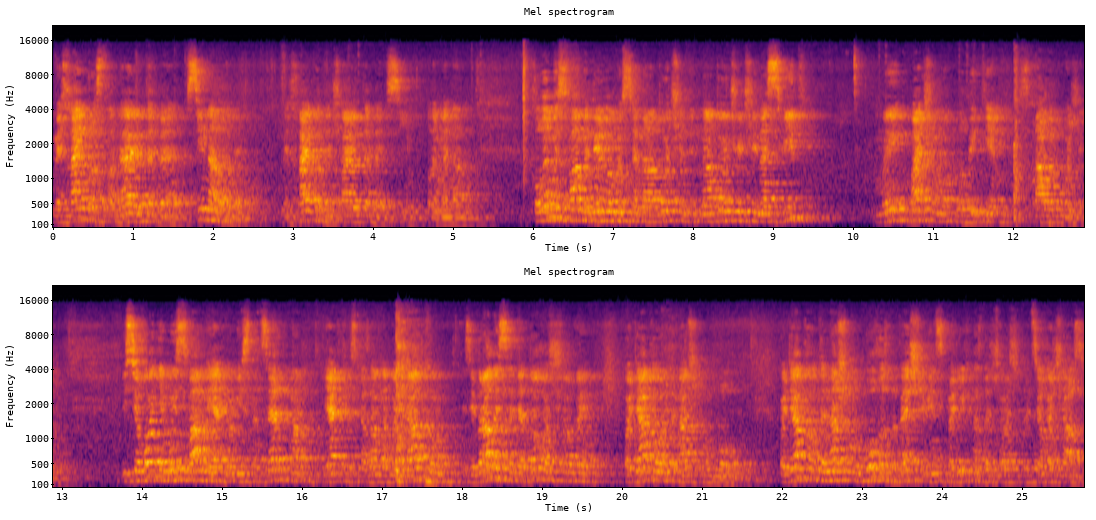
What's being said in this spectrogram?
Нехай прославляють тебе всі народи, нехай величають тебе всі племена. Коли ми з вами дивимося на оточуючий, на світ, ми бачимо великі справи Божі. І сьогодні ми з вами, як помісна церква, сказав на початку, зібралися для того, щоб подякувати нашому Богу. Подякувати нашому Богу за те, що Він зберіг нас до цього, часу.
